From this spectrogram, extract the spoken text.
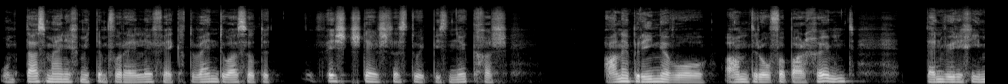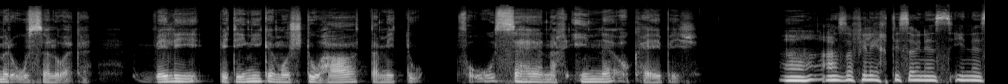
Und das meine ich mit dem Forelleffekt. Wenn du also feststellst, dass du etwas nicht kannst anbringen, wo andere offenbar können, dann würde ich immer rausschauen. Welche Bedingungen musst du haben, damit du von außen her nach innen okay bist? Ah, also vielleicht so in ein, in ein,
